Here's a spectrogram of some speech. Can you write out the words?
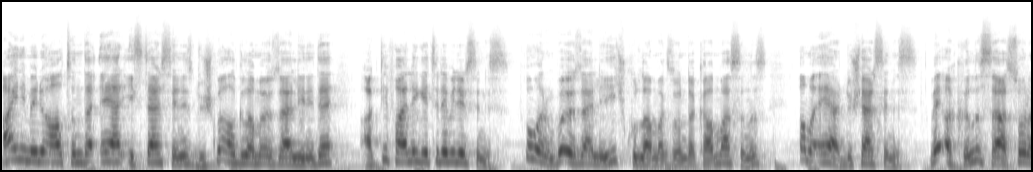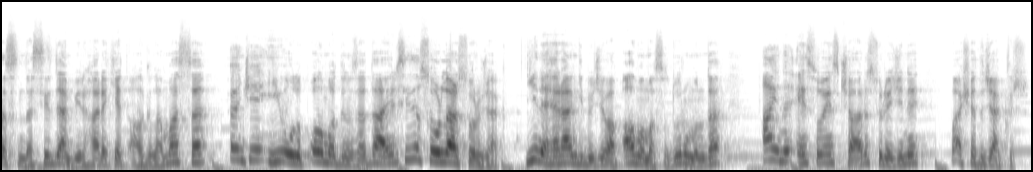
Aynı menü altında eğer isterseniz düşme algılama özelliğini de aktif hale getirebilirsiniz. Umarım bu özelliği hiç kullanmak zorunda kalmazsınız ama eğer düşerseniz ve akıllı saat sonrasında sizden bir hareket algılamazsa önce iyi olup olmadığınıza dair size sorular soracak. Yine herhangi bir cevap almaması durumunda aynı SOS çağrı sürecini başlatacaktır.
